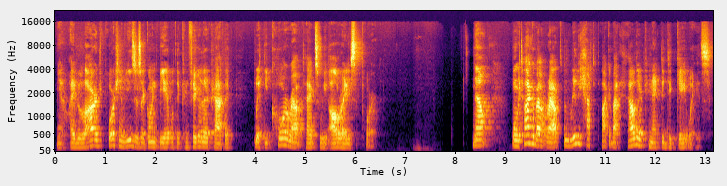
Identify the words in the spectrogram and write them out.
you know, a large portion of users are going to be able to configure their traffic with the core route types we already support. Now, when we talk about routes, we really have to talk about how they're connected to gateways.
